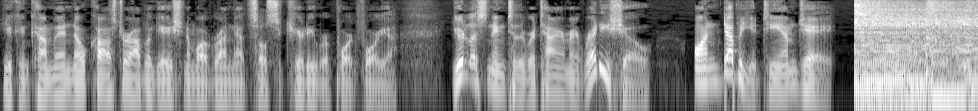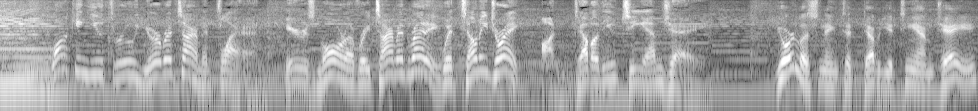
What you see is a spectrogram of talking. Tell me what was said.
You can come in, no cost or obligation, and we'll run that Social Security report for you. You're listening to the Retirement Ready Show on WTMJ. Walking you through your retirement plan. Here's more of Retirement Ready with Tony Drake on WTMJ. You're listening to WTMJ.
